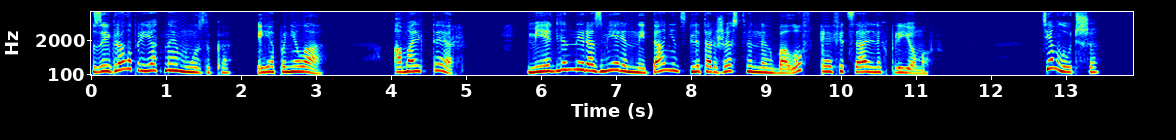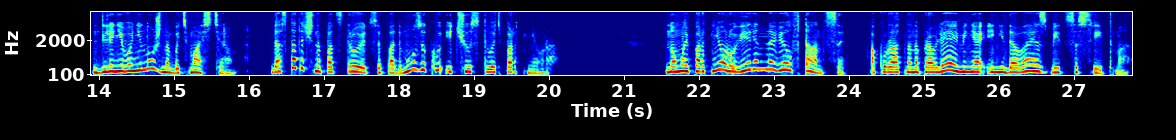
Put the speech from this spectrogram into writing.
Заиграла приятная музыка, я поняла. Амальтер — медленный размеренный танец для торжественных балов и официальных приемов. Тем лучше. Для него не нужно быть мастером. Достаточно подстроиться под музыку и чувствовать партнера. Но мой партнер уверенно вел в танце, аккуратно направляя меня и не давая сбиться с ритма.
